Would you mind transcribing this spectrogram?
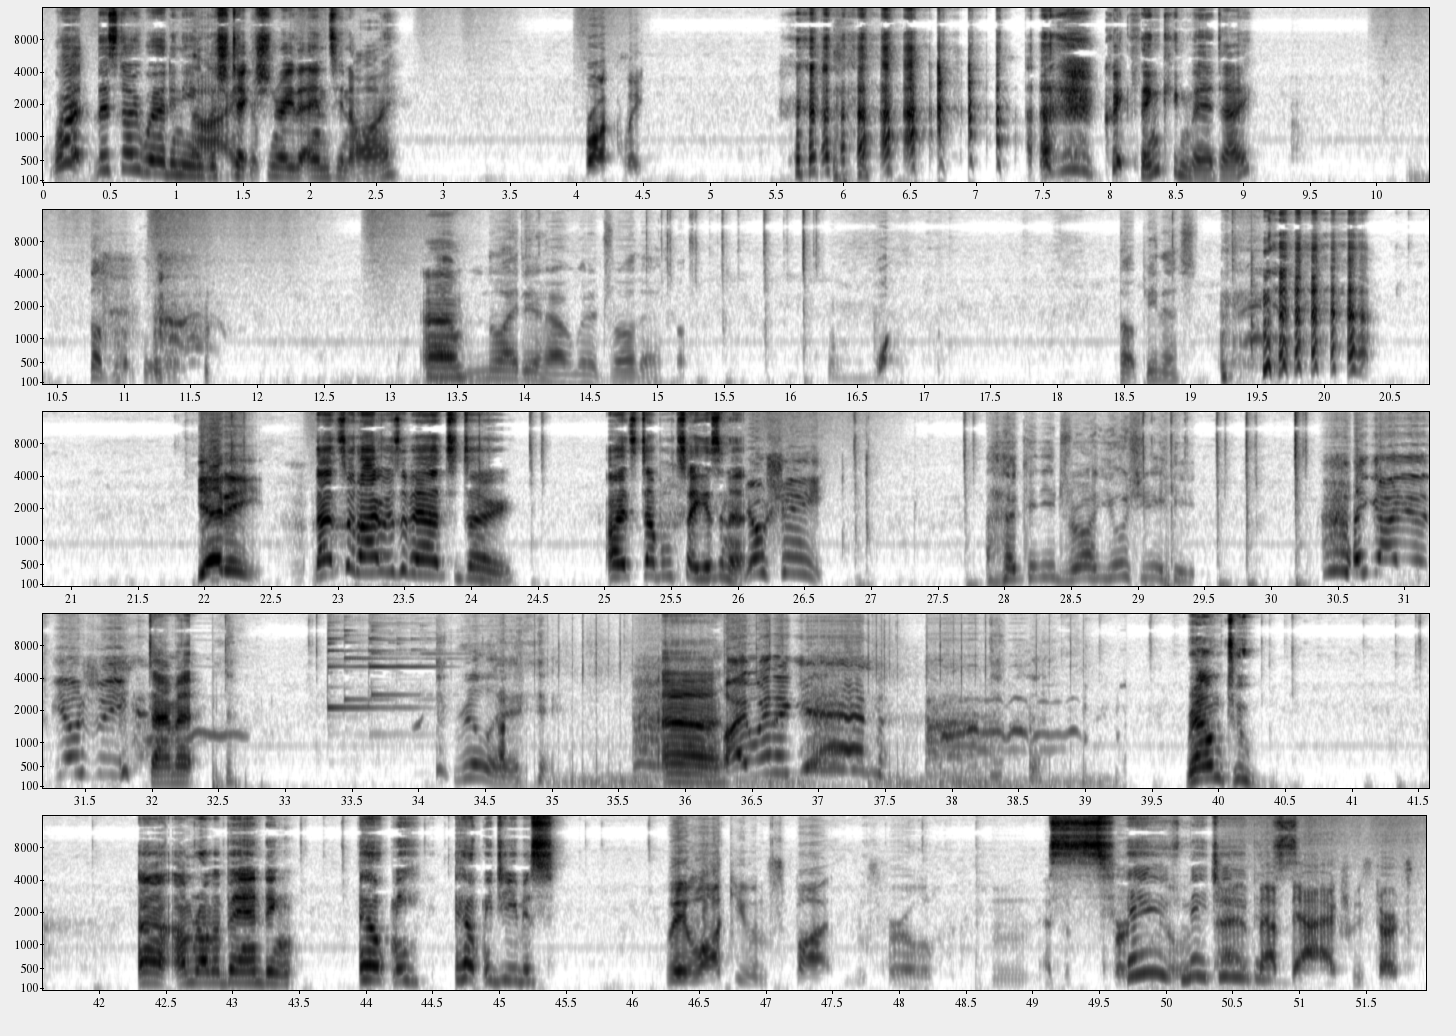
What? There's no word in the English I- dictionary that ends in I. Broccoli. Quick thinking there, Dae. Not broccoli. though. I have Um, no idea how I'm gonna draw this. But What? not a penis. Yeti. that's what I was about to do. Oh, it's double T, isn't it? Yoshi. How can you draw Yoshi? I got it. Yoshi. Damn it. Really? Uh, I win again. round two. Uh, I'm rubber banding. Help me. Help me, Jeebus. They lock you in spots for a little. mm, At the first Save until, me, uh, that, Jeebus. that actually starts.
